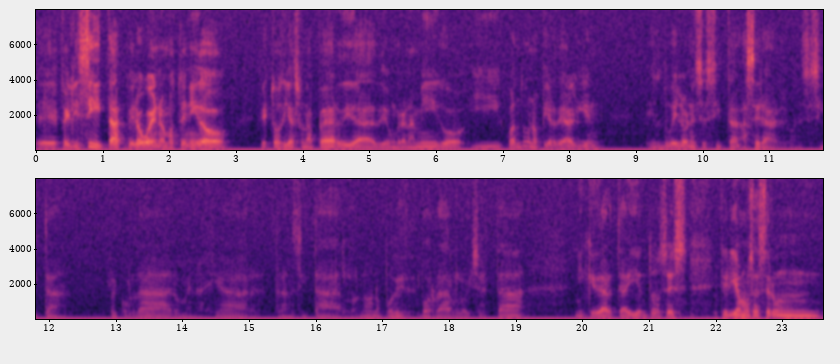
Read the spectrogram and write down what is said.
eh, felicitas, pero bueno, hemos tenido estos días una pérdida de un gran amigo y cuando uno pierde a alguien, el duelo necesita hacer algo, necesita recordar, homenajear, transitarlo, ¿no? No podés borrarlo y ya está, ni quedarte ahí. Entonces queríamos hacer un,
